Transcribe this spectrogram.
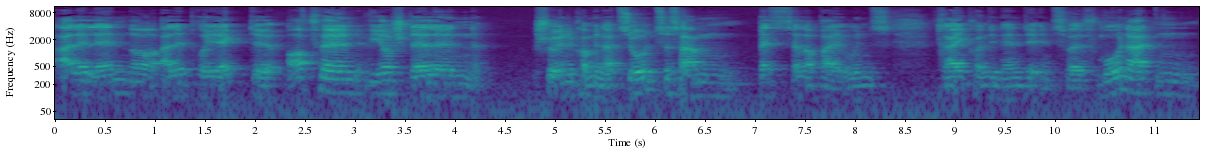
alle Länder, alle Projekte offen. Wir stellen schöne Kombinationen zusammen. Bestseller bei uns, drei Kontinente in zwölf Monaten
